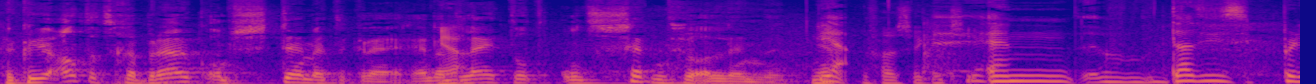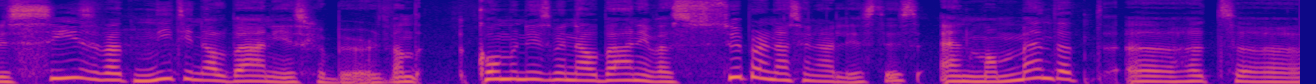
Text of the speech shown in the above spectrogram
Dan kun je altijd gebruiken om stemmen te krijgen. En dat Ja. leidt tot ontzettend veel ellende. Ja. Mevrouw Sekretje? En eh, dat is precies wat niet in Albanië is gebeurd. Want communisme in Albanië was super nationalistisch. En het moment dat eh, het eh,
